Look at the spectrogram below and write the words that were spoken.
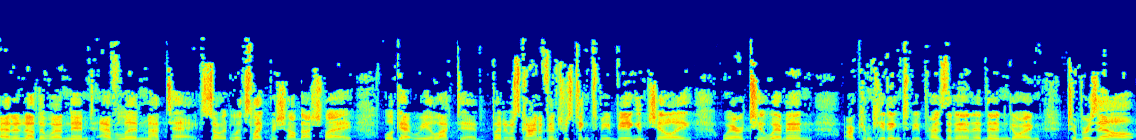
and another one named Evelyn Matthei. So it looks like Michelle Bachelet will get reelected. But it was kind of interesting to me being in Chile, where two women are competing to be president, and then going to Brazil,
